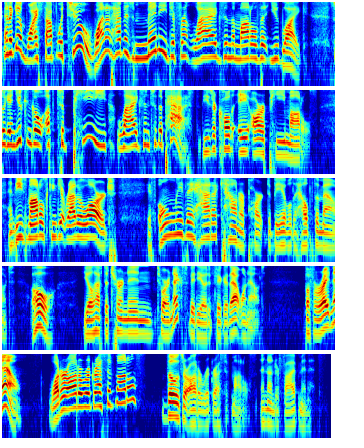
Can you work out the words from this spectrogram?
And again, why stop with two? Why not have as many different lags in the model that you'd like? So again, you can go up to P lags into the past. These are called ARP models. And these models can get rather large. If only they had a counterpart to be able to help them out. Oh, you'll have to turn in to our next video to figure that one out. But for right now, what are autoregressive models? Those are autoregressive models in under five minutes.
